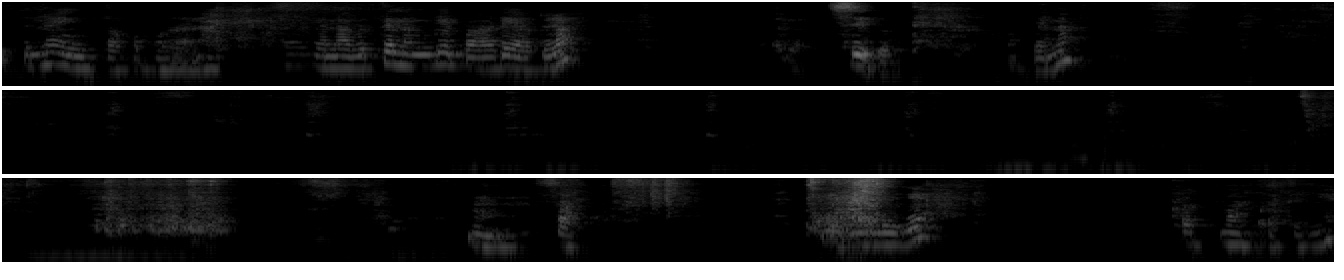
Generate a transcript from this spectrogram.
ಇದನ್ನ ಹಿಂಗೆ ತಗೊಬಿಡೋಣ ಏನಾಗುತ್ತೆ? ನಮಗೆ ಬಾಡಿ ಆಗಲ್ಲ ಸಿಗುತ್ತೆ. ಓಕೆನಾ ಹ್ಞೂ ಸಾಕು ಇಲ್ಲಿಗೆ ಕಟ್ ಮಾಡ್ಕೊತೀನಿ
